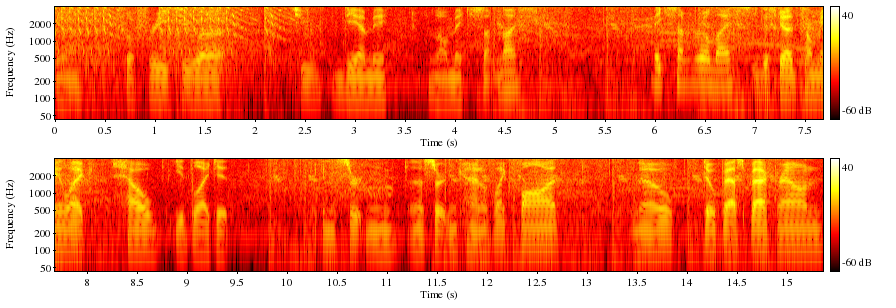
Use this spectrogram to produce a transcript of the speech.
you know, feel free to uh, to DM me, and I'll make you something nice. Make you something real nice. You just gotta tell me like how you'd like it, like in a certain in a certain kind of like font, you know, dope ass background.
